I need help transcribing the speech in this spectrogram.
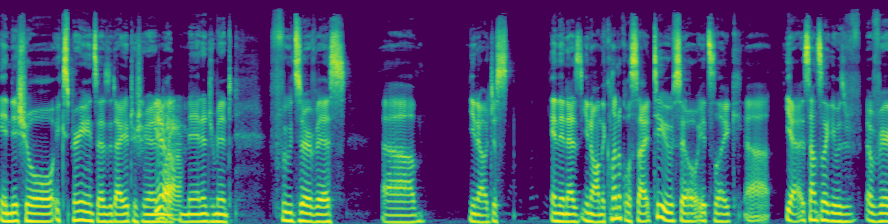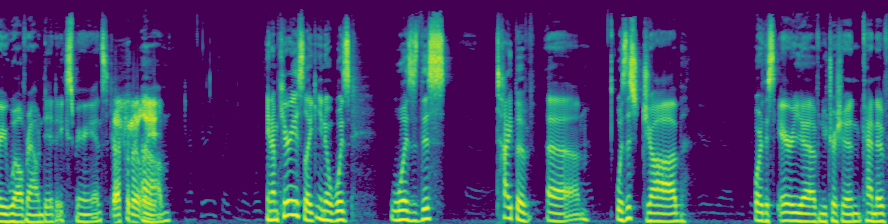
initial experience as a dietitian, yeah. like management, food service, um, you know, just, and then as you know, on the clinical side too. So it's like, uh, yeah, it sounds like it was a very well-rounded experience. Definitely. Um, and I'm curious, like, you know, was was this type of um, was this job or this area of nutrition kind of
